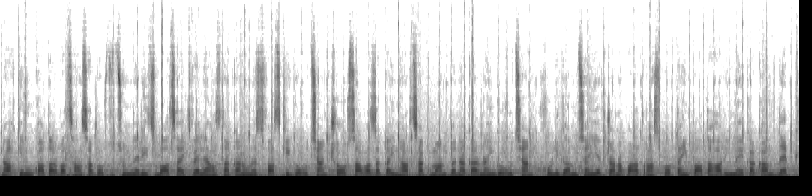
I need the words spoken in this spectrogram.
Նախկինում կատարված հանցագործություններից բացահայտվել է անձնական ունեցվածքի գողության 4, ավազակային հարցակման, բնակարանային գողության, խուլիգանության եւ ճանապարհատրանսպորտային պատահարի մեկական դեպք։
